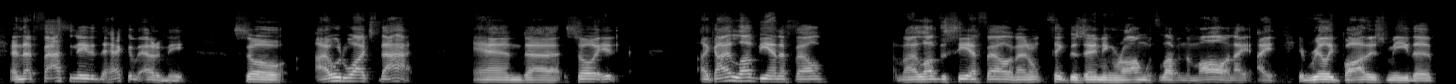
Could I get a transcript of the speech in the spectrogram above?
and that fascinated the heck out of me. So I would watch that, and uh, so it like I love the NFL. I love the CFL, and I don't think there's anything wrong with loving them all. And I, I it really bothers me the,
